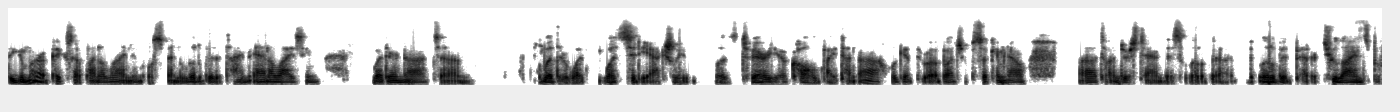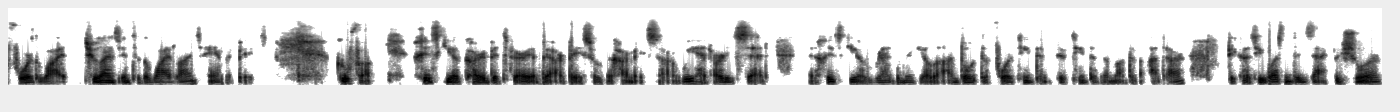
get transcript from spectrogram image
The Gemara picks up on a line, and we'll spend a little bit of time analyzing whether or not um, whether what what city actually was Tveria called by Tanakh. We'll get through a bunch of psukim now uh, to understand this a little bit a little bit better. Two lines before the wide, two lines into the wide lines, and karibit Tveria be'ar beso We had already said that Chizkiah read the Megillah on both the 14th and 15th of the month of Adar because he wasn't exactly sure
